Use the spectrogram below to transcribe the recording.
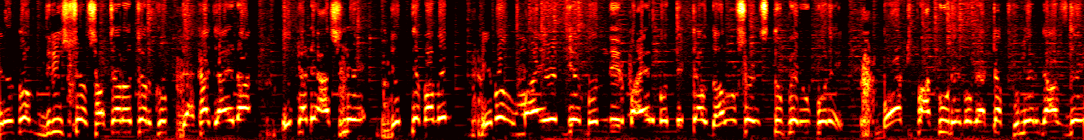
এরকম দৃশ্য সচরাচর খুব দেখা যায় না। এখানে আসলে দেখতে পাবেন এবং মায়ের যে মন্দির, মায়ের মন্দিরটাও ধ্বংস স্তূপের উপরে। বট পাকুর এবং একটা ফুলের গাছ দিয়ে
